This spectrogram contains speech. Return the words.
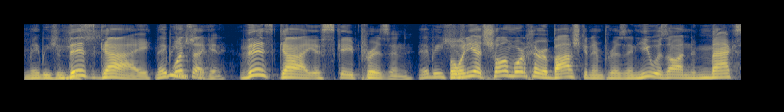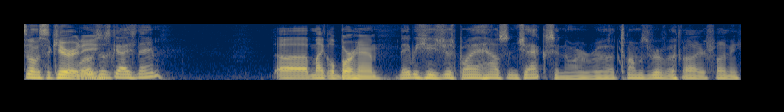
Maybe he should This just- guy, Maybe one second, this guy escaped prison. Maybe But when you had Shalom Mordechai Rubashkin in prison, he was on maximum security. What was this guy's name? Uh, Michael Burham. Maybe he should just buying a house in Jackson or uh, Tom's River. Oh, you're funny.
